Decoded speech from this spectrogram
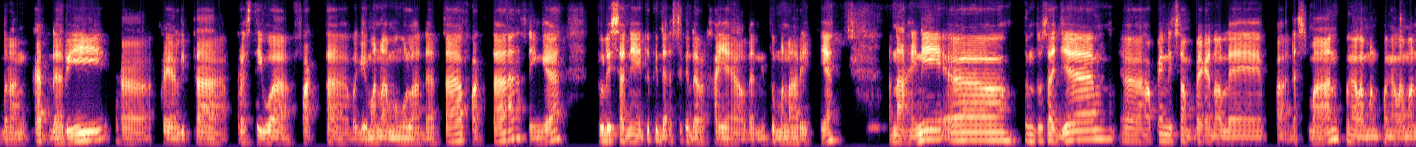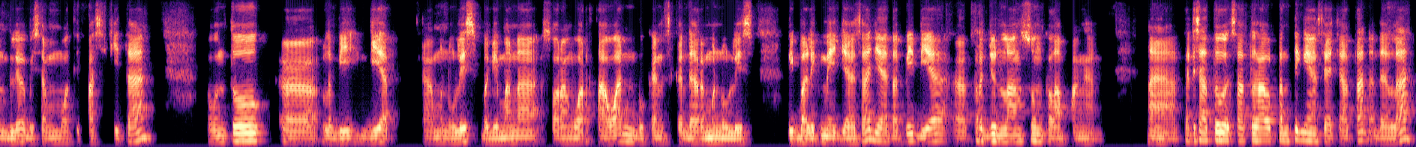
berangkat dari uh, realita, peristiwa, fakta, bagaimana mengolah data, fakta, sehingga tulisannya itu tidak sekedar khayal dan itu menarik ya. Nah ini uh, tentu saja uh, apa yang disampaikan oleh Pak Dasman, pengalaman-pengalaman beliau bisa memotivasi kita untuk uh, lebih giat menulis bagaimana seorang wartawan bukan sekedar menulis di balik meja saja, tapi dia terjun langsung ke lapangan. Nah, tadi satu satu hal penting yang saya catat adalah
